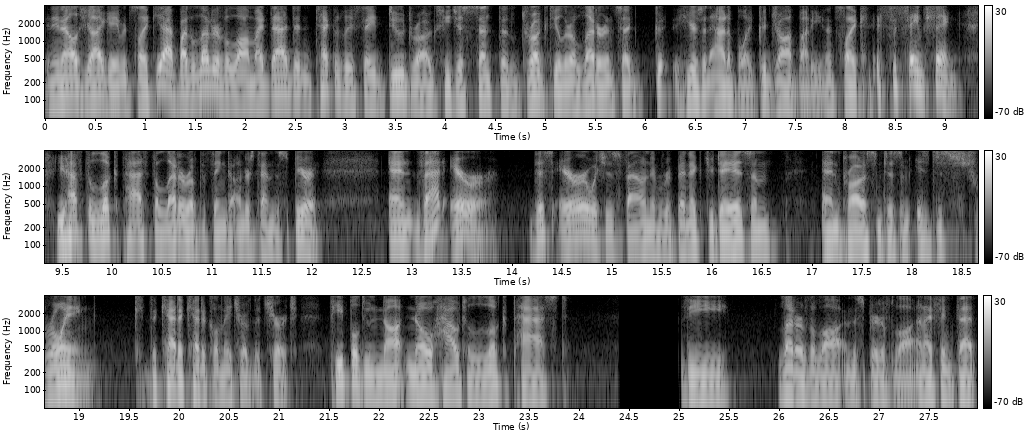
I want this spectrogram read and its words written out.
And the analogy I gave, it's like, yeah, by the letter of the law, my dad didn't technically say do drugs. He just sent the drug dealer a letter and said, here's an attaboy. Good job, buddy. And it's like, it's the same thing. You have to look past the letter of the thing to understand the spirit. And that error, this error, which is found in rabbinic Judaism and Protestantism, is destroying the catechetical nature of the church. People do not know how to look past the letter of the law and the spirit of the law. And I think that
